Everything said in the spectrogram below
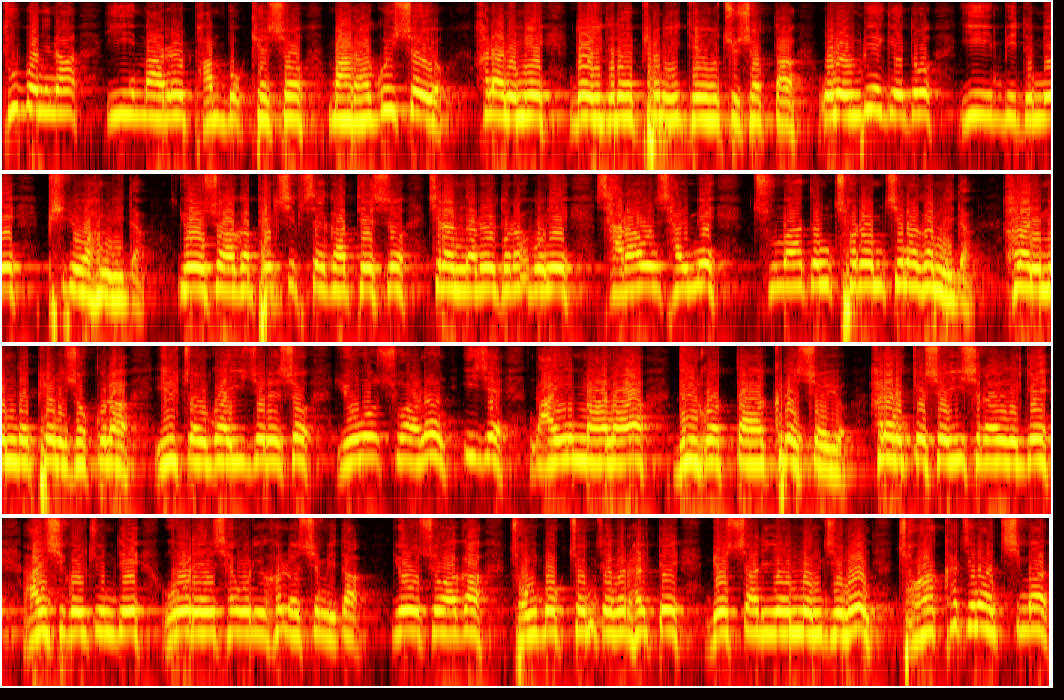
두 번이나 이 말을 반복해서 말하고 있어요. 하나님이 너희들의 편이 되어 주셨다. 오늘 우리에게도 이 믿음이 필요합니다. 여호수아가 110세가 돼서 지난 날을 돌아보니 살아온 삶이 주마등처럼 지나갑니다. 하나님은 내 편이셨구나. 1절과 2절에서 여호수아는 이제 나이 많아 늙었다 그랬어요. 하나님께서 이스라엘에게 안식을 준 뒤 오랜 세월이 흘렀습니다. 여호수아가 정복 전쟁을 할 때 몇 살이었는지는 정확하진 않지만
